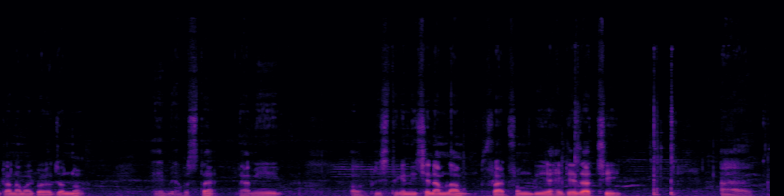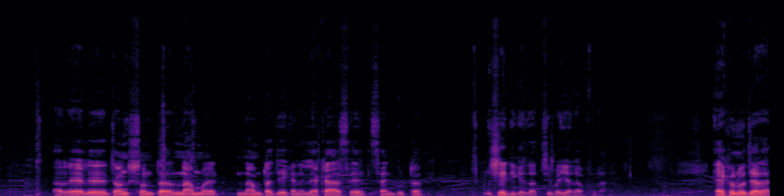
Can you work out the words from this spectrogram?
ওঠানামা করার জন্য এই ব্যবস্থা। আমি ব্রিজ থেকে নিচে নামলাম প্ল্যাটফর্ম দিয়ে হেঁটে যাচ্ছি। আর রেলওয়ে জংশনটার নামের, নামটা যে এখানে লেখা আছে সাইনবোর্ডটা সেদিকে যাচ্ছি ভাইয়ারা পুরা এখনও যারা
